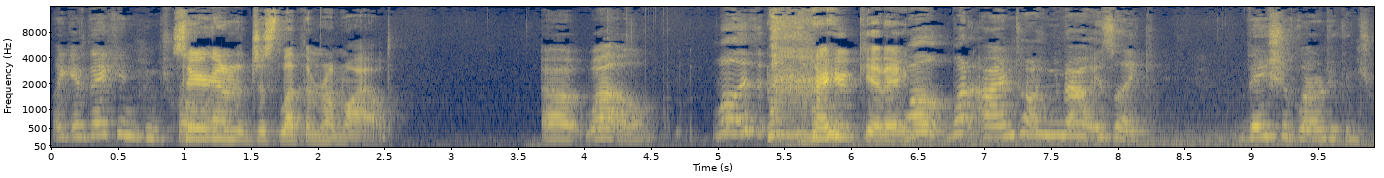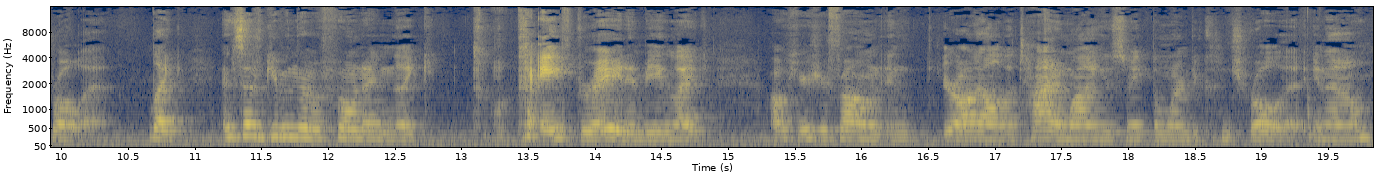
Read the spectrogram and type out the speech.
like if they can control. So you're gonna just let them run wild? Uh, well, well, it's, Are you kidding? Well, what I'm talking about is like they should learn to control it. Like instead of giving them a phone in like eighth grade and being like, "Oh, here's your phone," and you're on it all the time. Why don't you just make them learn to control it? You know?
